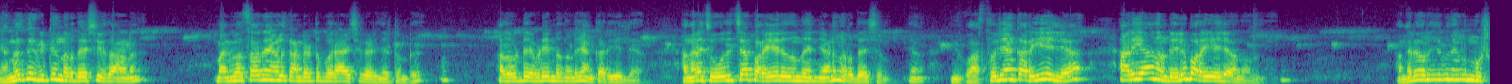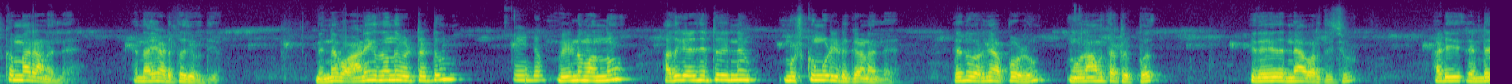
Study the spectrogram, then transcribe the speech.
ഞങ്ങൾക്ക് കിട്ടിയ നിർദ്ദേശം ഇതാണ്. മന്മത് സാറിനെ ഞങ്ങൾ കണ്ടിട്ട് ഇപ്പോൾ ഒരാഴ്ച കഴിഞ്ഞിട്ടുണ്ട്. അതുകൊണ്ട് എവിടെ എവിടെയുണ്ടെന്നുള്ളത് ഞങ്ങൾക്ക് അറിയില്ല അങ്ങനെ ചോദിച്ചാൽ പറയരുതെന്ന് തന്നെയാണ് നിർദ്ദേശം. വാസ്തവത്തിൽ ഞങ്ങൾക്ക് അറിയില്ല. അറിയാമെന്നുണ്ടെങ്കിലും പറയില്ല എന്ന് പറഞ്ഞു. അങ്ങനെ പറഞ്ഞപ്പോൾ നിങ്ങൾ മുഷ്കന്മാരാണല്ലേ? എന്നായി അടുത്ത ചോദ്യം. നിന്നെ വാണിംഗ് തന്ന് വിട്ടിട്ടും വീണ്ടും. വീണ്ടും വന്നു. അത് കഴിഞ്ഞിട്ട് പിന്നെ മുഷ്കും കൂടി എടുക്കുകയാണല്ലേ? എന്ന് പറഞ്ഞ് അപ്പോഴും മൂന്നാമത്തെ ട്രിപ്പ് ഇതേ തന്നെ ആവർത്തിച്ചു. അടി രണ്ട്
